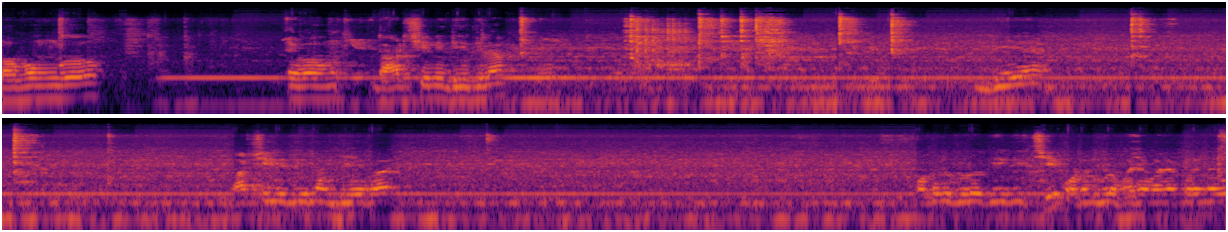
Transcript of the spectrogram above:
লবঙ্গ এবং দারচিনি দিয়ে দিলাম। দিয়ে দারচিনি দিলাম, দিয়ে এবার পটলগুলো দিয়ে দিচ্ছি। পটলগুলো ভাজা ভাজা করে নেব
